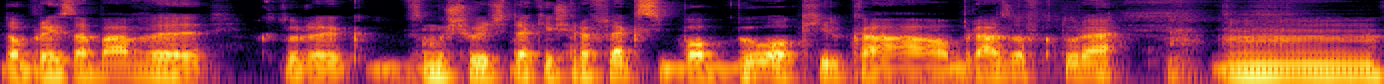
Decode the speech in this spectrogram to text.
dobrej zabawy, który zmusiły cię do jakiejś refleksji, bo było kilka obrazów, które mm,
